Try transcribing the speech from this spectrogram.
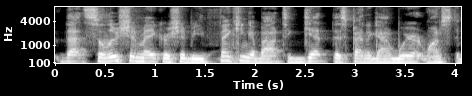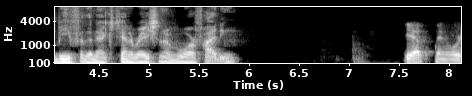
that solution makers should be thinking about to get this Pentagon where it wants to be for the next generation of warfighting? Yep, and we're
